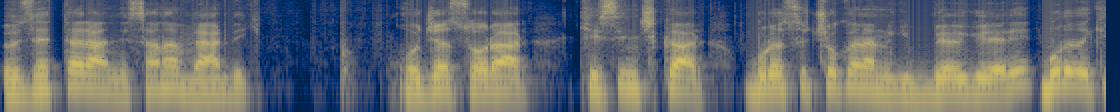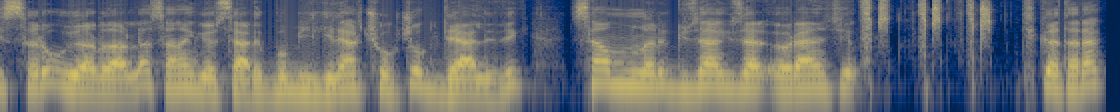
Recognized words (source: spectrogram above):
özetler halinde sana verdik. Hoca sorar, kesin çıkar. Burası çok önemli gibi bölgeleri buradaki sarı uyarılarla sana gösterdik. Bu bilgiler çok çok değerli dedik. Sen bunları güzel güzel öğrenci tik atarak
